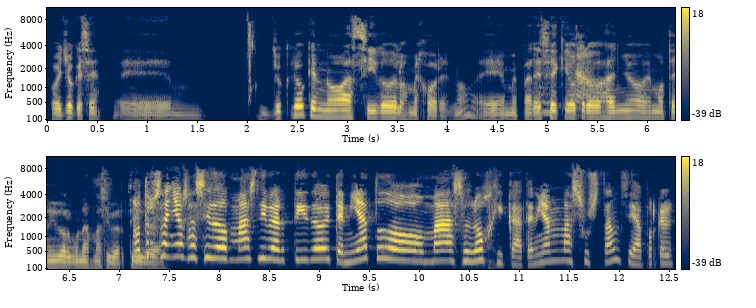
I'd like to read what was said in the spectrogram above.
pues yo qué sé, yo creo que no ha sido de los mejores, ¿no? Eh, me parece que No. otros años hemos tenido algunas más divertidas. Otros años ha sido más divertido y tenía todo más lógica, tenía más sustancia, porque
